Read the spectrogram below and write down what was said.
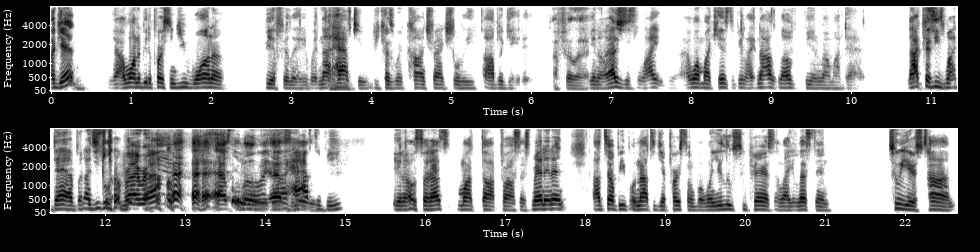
again, yeah, I want to be the person you want to be affiliated with, not Mhm. have to because we're contractually obligated. I feel that. You know, that's just life. I want my kids to be like, no, I love being around my dad. Not because he's my dad, but I just love being Right, around. right. You know, absolutely, I have to be. You know, so that's my thought process, man. And then I tell people not to get personal, but when you lose two parents in like less than two years' time,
